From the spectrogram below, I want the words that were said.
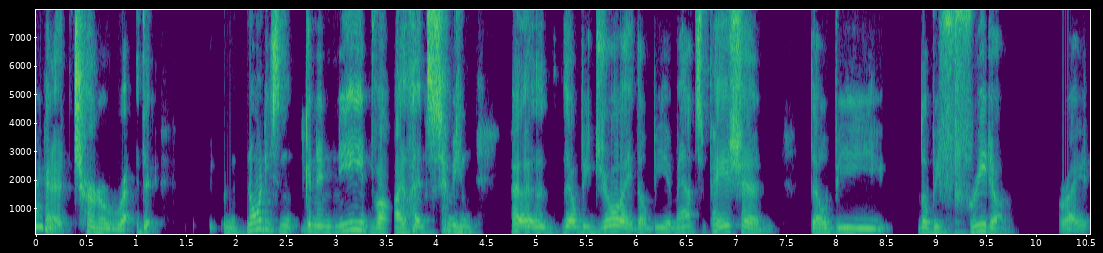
I'm going to turn around. Nobody's going to need violence. I mean, uh, there'll be joy, there'll be emancipation, there'll be there'll be freedom, right?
